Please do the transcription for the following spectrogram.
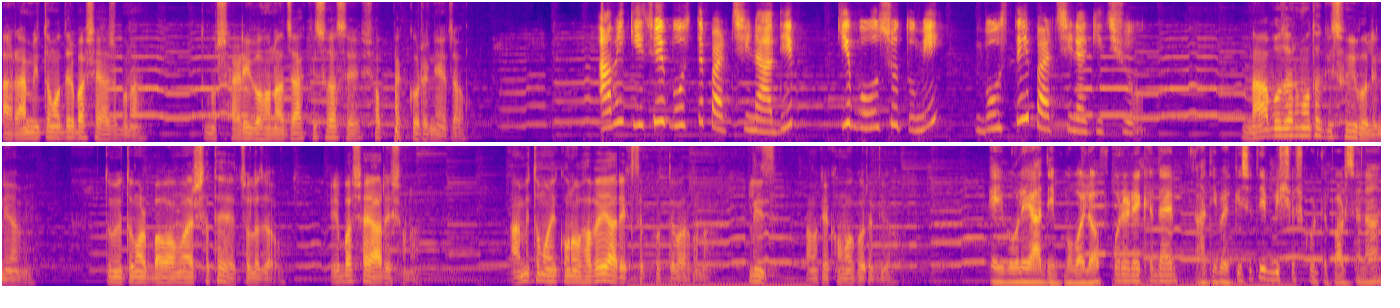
আর আমি তোমাদের বাসায় আসব না। তোমার শাড়ি গহনা যা কিছু আছে সব প্যাক করে নিয়ে যাও। আমি কিছুই বুঝতে পারছি না আদিপ কি বলছো তুমি? বুঝতেই পারছি না কিছু। না বোঝার মতো কিছুই বলিনি আমি। তুমি তোমার বাবা মায়ের সাথে চলে যাও। এ বাসায় আর এসো না। আমি তোমায় কোনোভাবেই আর অ্যাকসেপ্ট করতে পারব না। প্লিজ আমাকে ক্ষমা করে দিও। এই বলে আদিব মোবাইল অফ করে রেখে দেয়। আদিবা কিছুতেই বিশ্বাস করতে পারছে না।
